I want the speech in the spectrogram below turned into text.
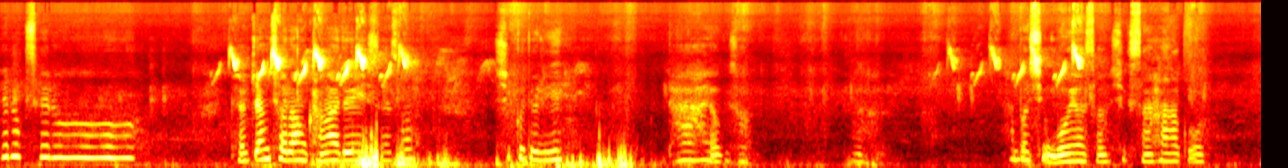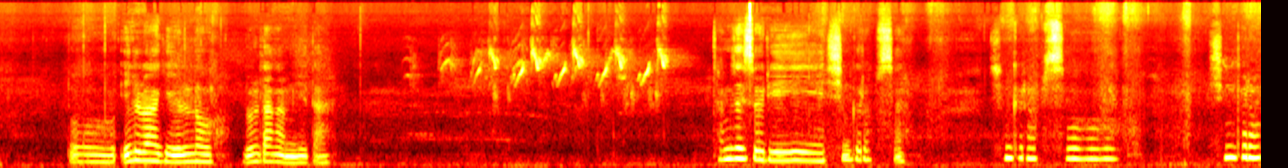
새록새록 별장처럼 강화도에 있어서 식구들이 다 여기서 어, 한 번씩 모여서 식사하고 또 1박 2일로 놀다 갑니다. 밤새 소리 싱그럽소. 싱그럽소. 싱그럽소.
